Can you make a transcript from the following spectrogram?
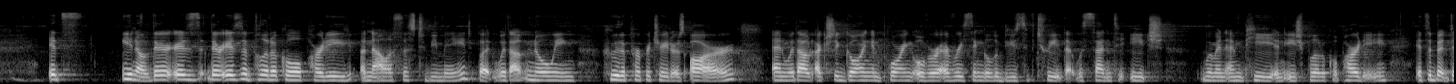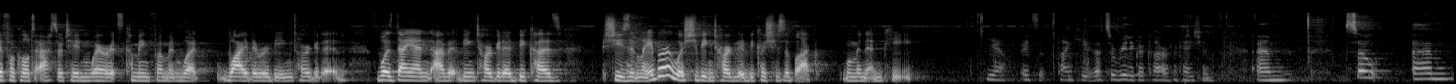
it's you know there is there is a political party analysis to be made, but without knowing who the perpetrators are and without actually going and poring over every single abusive tweet that was sent to each women MP in each political party, it's a bit difficult to ascertain where it's coming from and what why they were being targeted. Was Diane Abbott being targeted because she's in Labour, or was she being targeted because she's a black woman MP? Yeah, it's a, thank you. That's a really good clarification. Um, so, um,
